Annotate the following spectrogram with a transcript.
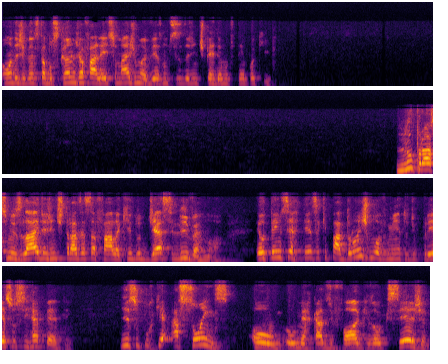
onda gigante está buscando, já falei isso mais de uma vez, não precisa da gente perder muito tempo aqui. No próximo slide, a gente traz essa fala aqui do Jesse Livermore. Eu tenho certeza que padrões de movimento de preço se repetem. Isso porque ações ou, ou mercados de forex ou o que seja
